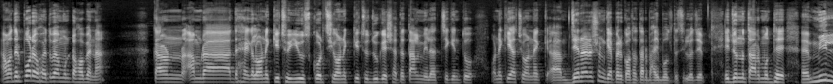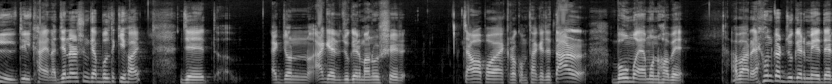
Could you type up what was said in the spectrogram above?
আমাদের পরে হয়তো এমনটা হবে না। কারণ আমরা দেখা গেল অনেক কিছু ইউজ করছি, অনেক কিছু যুগের সাথে তাল মিলাচ্ছি, কিন্তু অনেকেই আছে অনেক জেনারেশন গ্যাপের কথা তার ভাই বলতেছিল যে এই জন্য তার মধ্যে মিল টিল খায় না। জেনারেশন গ্যাপ বলতে কি হয়? যে একজন আগের যুগের মানুষের চাওয়া পাওয়া একরকম থাকে যে তার বৌমা এমন হবে। আবার এখনকার যুগের মেয়েদের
